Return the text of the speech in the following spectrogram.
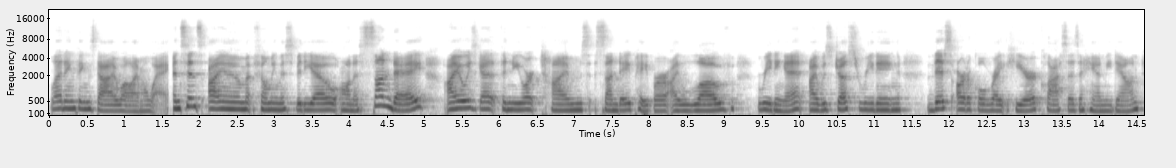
letting things die while I'm away. And since I am filming this video on a Sunday, I always get the New York Times Sunday paper. I love reading it. I was just reading this article right here, class as a hand-me-down,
